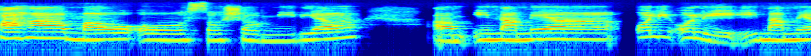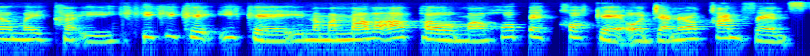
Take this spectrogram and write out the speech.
paha ma o social media um, i nā mea ʻoliʻoli, i nā mea maikaʻi, hiki ke ʻike i nā manawa a pau ma hope koke o General Conference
